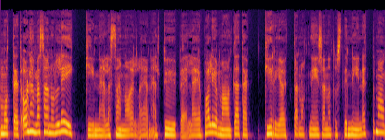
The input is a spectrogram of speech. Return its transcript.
Mutta et onhan mä saanut leikkiä näillä sanoilla ja näillä tyypeillä ja paljon mä oon tätä kirjoittanut niin sanotusti niin, että mä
